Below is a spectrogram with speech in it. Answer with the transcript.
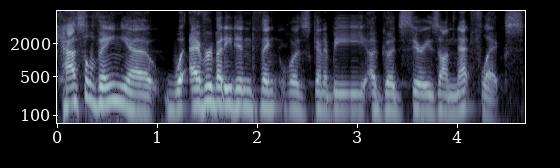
Castlevania, what everybody didn't think was going to be a good series on Netflix,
